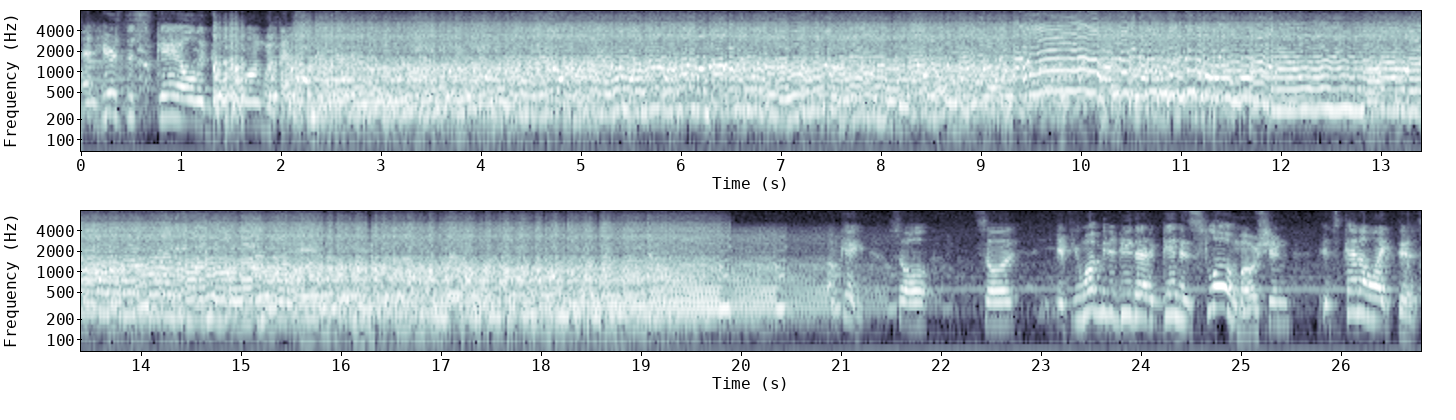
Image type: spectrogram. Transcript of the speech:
And here's the scale that goes along with that. So if you want me to do that again in slow motion, it's kind of like this.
